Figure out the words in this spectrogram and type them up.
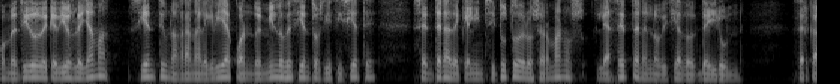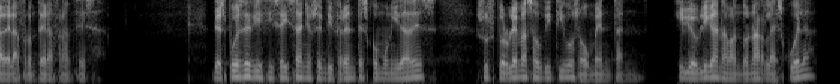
Convencido de que Dios le llama, siente una gran alegría cuando en 1917 se entera de que el Instituto de los Hermanos le acepta en el noviciado de Irún, cerca de la frontera francesa. Después de 16 años en diferentes comunidades, sus problemas auditivos aumentan y le obligan a abandonar la escuela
